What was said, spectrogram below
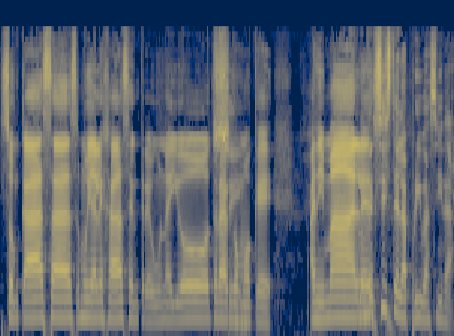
son casas muy alejadas entre una y otra, Sí. como que Donde animales. existe la privacidad.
